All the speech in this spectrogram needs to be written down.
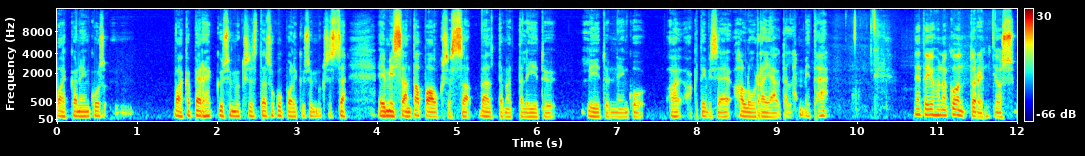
vaikka, niin kuin, vaikka perhekysymyksessä tai sukupuolikysymyksessä ei missään tapauksessa välttämättä liity, liity niin kuin aktiiviseen haluun räjäytellä mitään. Entä Johanna Konttori, jos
